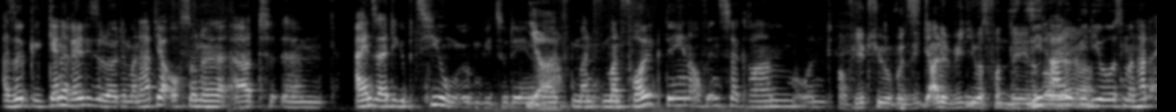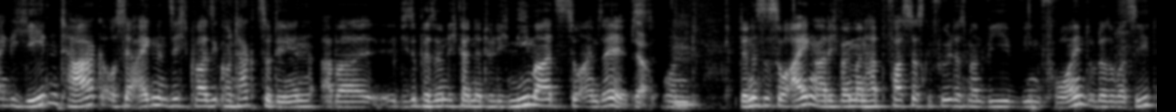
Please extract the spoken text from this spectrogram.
also generell diese Leute, man hat ja auch so eine Art ähm, einseitige Beziehung irgendwie zu denen. Ja. Weil man, man folgt denen auf Instagram und Auf YouTube und sieht alle Videos von denen. sieht und so, alle ja, ja. Videos. Man hat eigentlich jeden Tag aus der eigenen Sicht quasi Kontakt zu denen, aber diese Persönlichkeit natürlich niemals zu einem selbst. Ja. Und dann ist es so eigenartig, weil man hat fast das Gefühl, dass man wie, wie ein Freund oder sowas sieht,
